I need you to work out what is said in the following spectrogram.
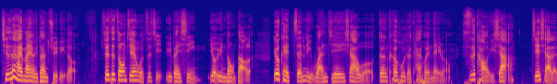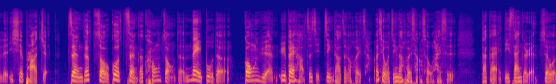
其实还蛮有一段距离的。所以这中间我自己预备心又运动到了，又可以整理完结一下我跟客户的开会内容，思考一下接下来的一些 project。整个走过整个空总的内部的公园，预备好自己进到这个会场，而且我进到会场的时候，我还是。大概第三个人，所以我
